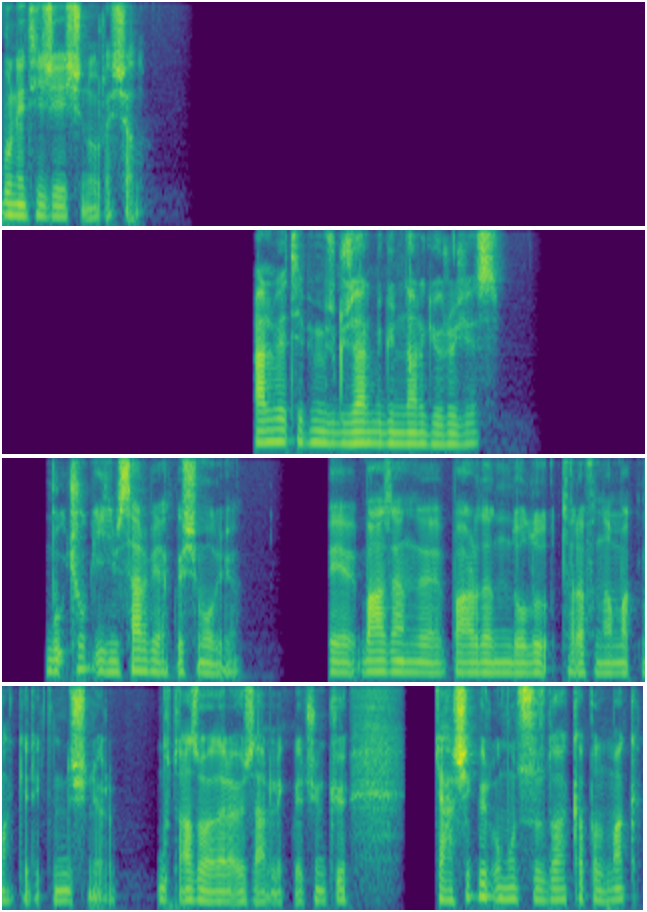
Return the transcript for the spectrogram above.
bu netice için uğraşalım. Elbet hepimiz güzel bir günler göreceğiz. Bu çok iyimser bir yaklaşım oluyor. Ve bazen de bardağın dolu tarafından bakmak gerektiğini düşünüyorum. Bu tarz olaylara özellikle. Çünkü gerçek bir umutsuzluğa kapılmak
